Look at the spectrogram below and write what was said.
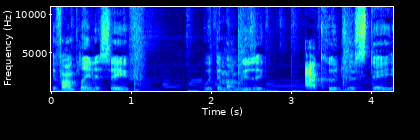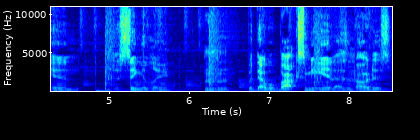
if I'm playing it safe within my music, I could just stay in the singing lane. Mm-hmm. But that will box me in as an artist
